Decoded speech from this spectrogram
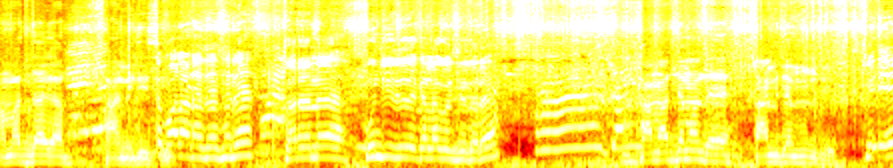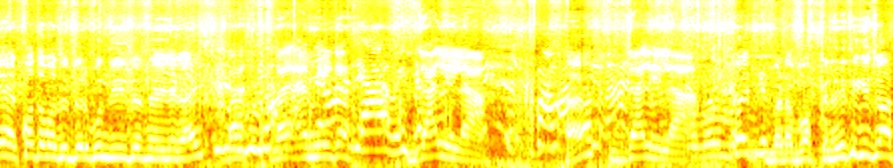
আমার জায়গা আমি দিছি। পালাটা দেছে রে তোরা এনে পুঞ্জি দিতে খেলা কইছে তোরে? আমার দে আমি যেমন দিই তুই এ কত বছর ধরে পুঞ্জি দিতেছে এই জায়গায়? ভাই আমি এটা জালিলা। হ্যাঁ? জালিলা। বেটা বক্কেল হইতে কি চর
